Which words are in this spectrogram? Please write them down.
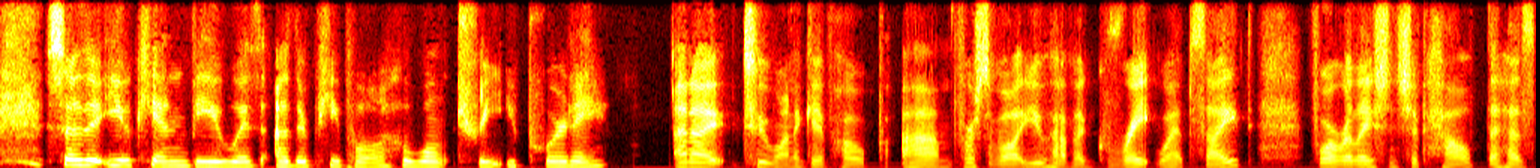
so that you can be with other people who won't treat you poorly. And I too want to give hope. Um, first of all, you have a great website for relationship help that has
